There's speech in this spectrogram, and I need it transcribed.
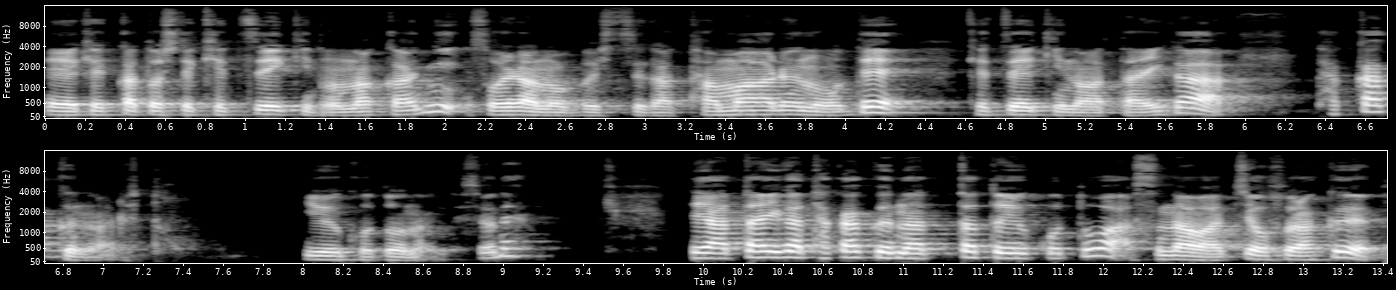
えー、結果として血液の中にそれらの物質が溜まるので、血液の値が高くなるということなんですよね。で、値が高くなったということは、すなわちおそらく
